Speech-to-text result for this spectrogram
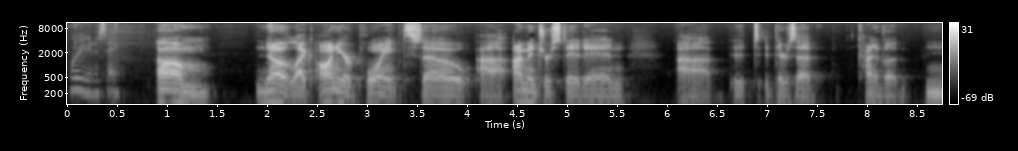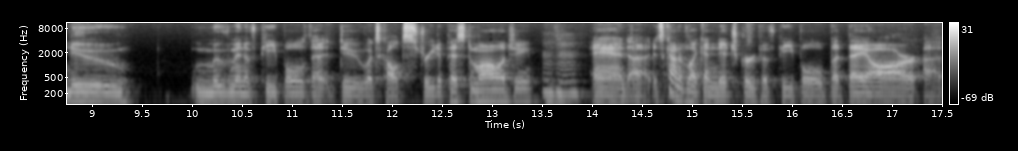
What were you gonna say? Um, no, like on your point. So uh, I'm interested in. Uh, it, there's a kind of a new movement of people that do what's called street epistemology, and uh, it's kind of like a niche group of people, but they are uh,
